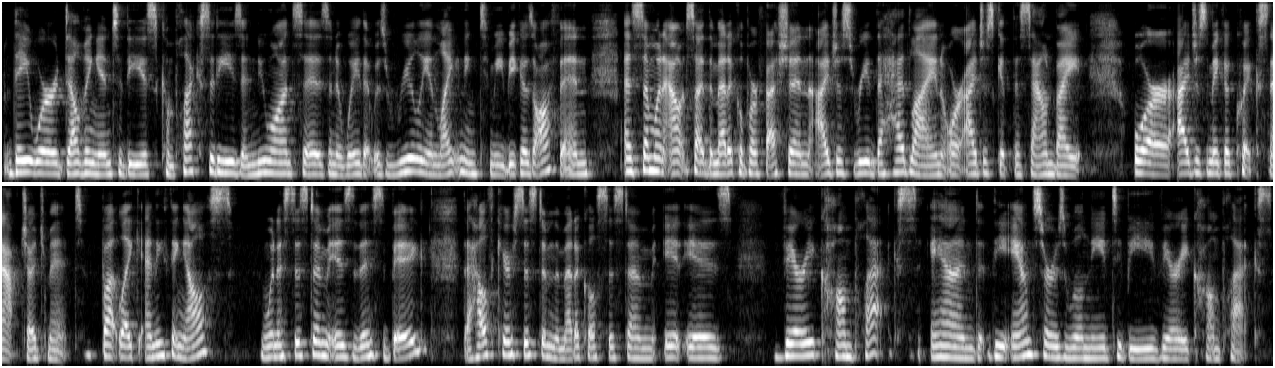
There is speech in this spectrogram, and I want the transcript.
they were delving into these complexities and nuances in a way that was really enlightening to me because often, as someone outside the medical profession, I just read the headline or I just get the soundbite or I just make a quick snap judgment. But like anything else, when a system is this big, the healthcare system, the medical system, it is very complex and the answers will need to be very complex.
